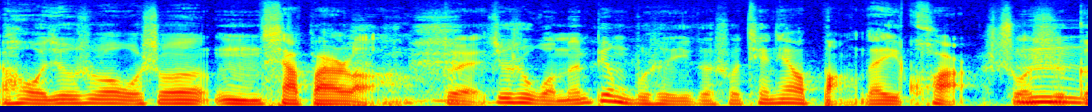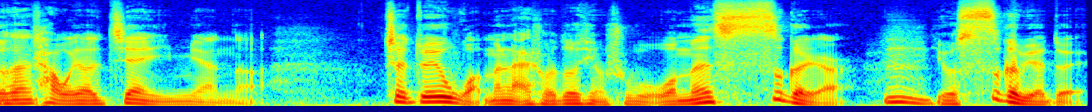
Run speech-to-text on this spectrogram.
然后我就说：“我说嗯，下班了。”对，就是我们并不是一个说天天要绑在一块儿，说是隔三差五要见一面的。这对于我们来说都挺舒服。我们四个人嗯，有四个乐队，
